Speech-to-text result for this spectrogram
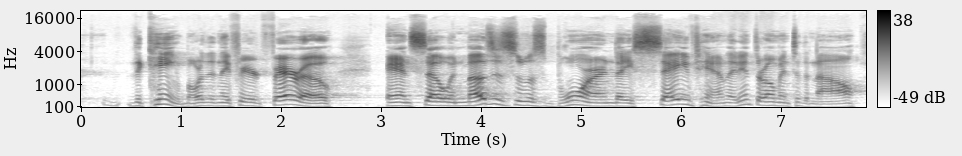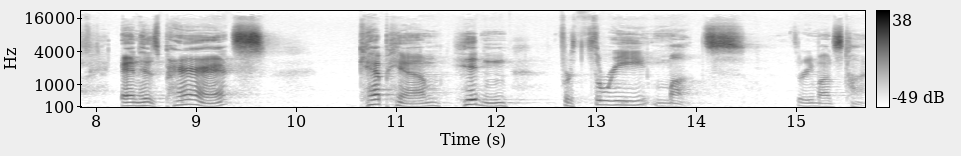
the king, more than they feared Pharaoh and so when Moses was born, they saved him. They didn't throw him into the Nile. And his parents kept him hidden for three months. Three months' time.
